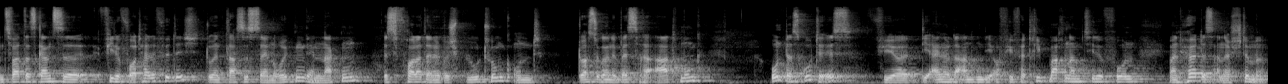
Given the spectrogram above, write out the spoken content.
Und zwar hat das Ganze viele Vorteile für dich. Du entlastest deinen Rücken, deinen Nacken, es fordert deine Durchblutung und du hast sogar eine bessere Atmung. Und das Gute ist, für die einen oder anderen, die auch viel Vertrieb machen am Telefon, man hört es an der Stimme.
